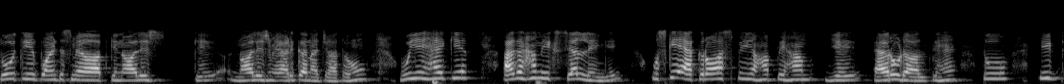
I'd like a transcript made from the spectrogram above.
दो तीन पॉइंट्स में आपके नॉलेज के नॉलेज में ऐड करना चाहता हूँ। वो ये है कि अगर हम एक सेल लेंगे, उसके अक्रॉस पे यहाँ पे हम ये एरो डालते हैं तो इट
